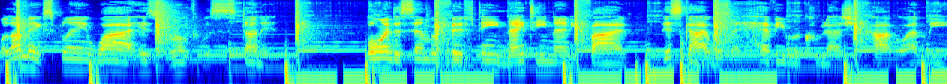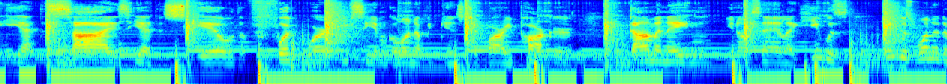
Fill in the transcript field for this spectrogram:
Well, I'm to explain why his growth was stunted. Born December 15, 1995, this guy was a heavy recruit out of Chicago. I mean, he had the size, he had the skill, the footwork. You see him going up against Jabari Parker, dominating. You know what I'm saying? Like he was, he was one of the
